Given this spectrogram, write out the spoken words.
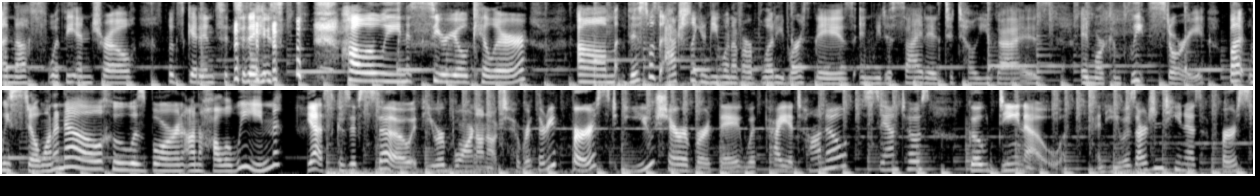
enough with the intro. Let's get into today's Halloween serial killer. Um, this was actually going to be one of our bloody birthdays, and we decided to tell you guys a more complete story. But we still want to know who was born on Halloween. Yes, because if so, if you were born on October 31st, you share a birthday with Cayetano Santos Godino, and he was Argentina's first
